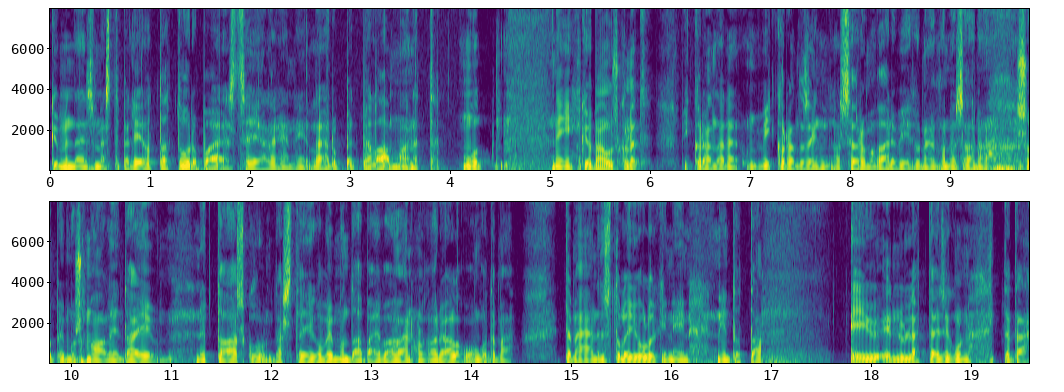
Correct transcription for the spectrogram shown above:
kymmentä ensimmäistä peliä ottaa turpaa ja sitten sen jälkeen niin lähdet pelaamaan. Että. Mut niin, kyllä mä uskon, että Mikko, Rantanen, Mikko Rantasen kanssa seuraavan kahden viikon aikana saadaan sopimus maaliin, tai nyt taas, kun tästä ei kovin montaa päivää nhl alkuun, kun tämä, tämä äänitys tuli julki, niin, niin tota, ei, en yllättäisi, kun tätä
